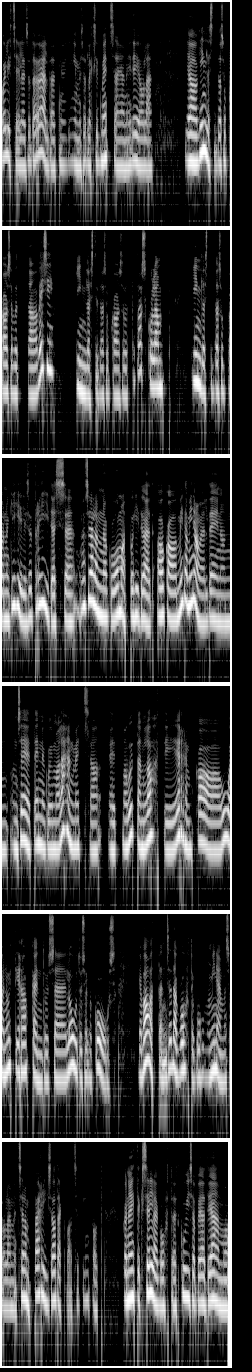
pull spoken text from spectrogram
politseile seda öelda, et nüüd inimesed läksid metsa ja neid ei ole. ja kindlasti tasub kaasa võtta vesi, kindlasti tasub kaasa võtta taskulamp kindlasti tasub panna kihilised riidesse, no seal on nagu omad põhitõed, aga mida mina veel teen, on, on see, et enne kui ma lähen metsa, et ma võtan lahti RMK uue nutirakenduse loodusega koos ja vaatan seda kohta, kuhu ma minemas olen, et seal on päris adekvaatset infot. ka näiteks selle kohta, et kui sa pead jääma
